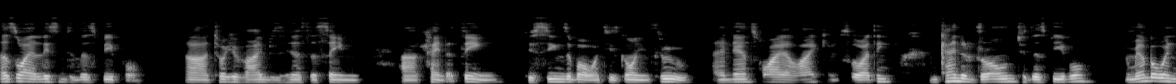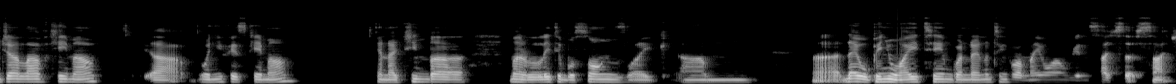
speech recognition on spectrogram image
that's why i listen to these people. Uh Tocky Vibes has the same uh, kind of thing. He sings about what he's going through and that's why i like him. So i think i'm kind of drawn to these people. Remember when ja love came out uh when he first came out? And i my relatable songs like um uh, dai upenyu hwaitengwa ndainotengwa mai wangu and such such such.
